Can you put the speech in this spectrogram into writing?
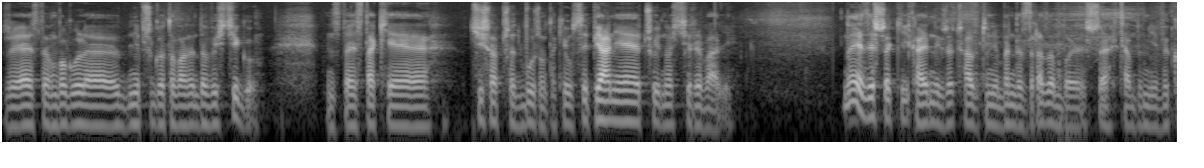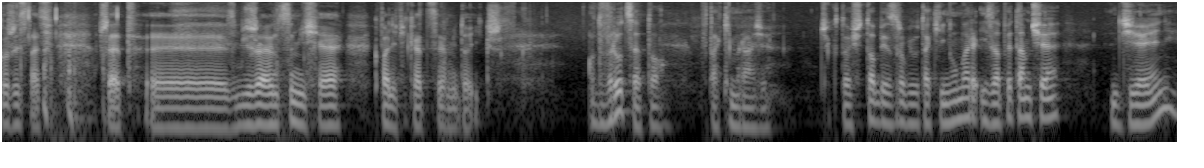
że ja jestem w ogóle nieprzygotowany do wyścigu. Więc to jest takie cisza przed burzą, takie usypianie czujności rywali. No jest jeszcze kilka innych rzeczy, ale tu nie będę zdradzał, bo jeszcze chciałbym je wykorzystać przed yy, zbliżającymi się kwalifikacjami do igrzysk. Odwrócę to w takim razie. Czy ktoś tobie zrobił taki numer i zapytam cię dzień,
